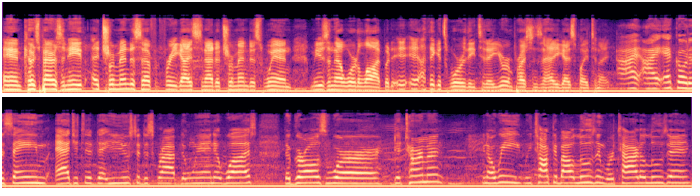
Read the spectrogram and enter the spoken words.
And Coach Patterson Heath, a tremendous effort for you guys tonight, a tremendous win. I'm using that word a lot, but it, it, I think it's worthy today. Your impressions of how you guys played tonight? I, I echo the same adjective that you used to describe the win. It was the girls were determined. You know, we, we talked about losing, we're tired of losing,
